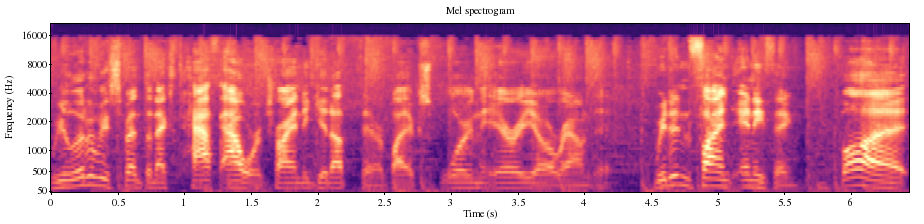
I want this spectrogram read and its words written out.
We literally spent the next half hour trying to get up there by exploring the area around it. We didn't find anything, but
